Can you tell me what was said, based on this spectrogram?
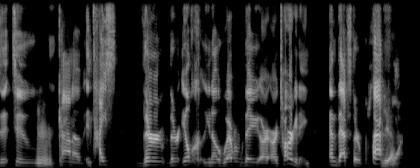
to to Mm. kind of entice their their ilk, you know, whoever they are, are targeting, and that's their platform.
